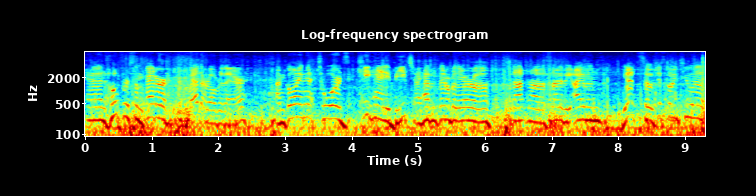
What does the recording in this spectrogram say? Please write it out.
and hope for some better weather over there. I'm going towards Kihei Beach. I haven't been over there uh, to that uh, side of the island yet, so just going to uh,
